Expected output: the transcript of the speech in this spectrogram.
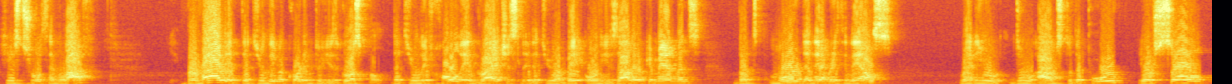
He is truth and love. Provided that you live according to His gospel, that you live holy and righteously, that you obey all His other commandments, but more than everything else, when you do alms to the poor, your soul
